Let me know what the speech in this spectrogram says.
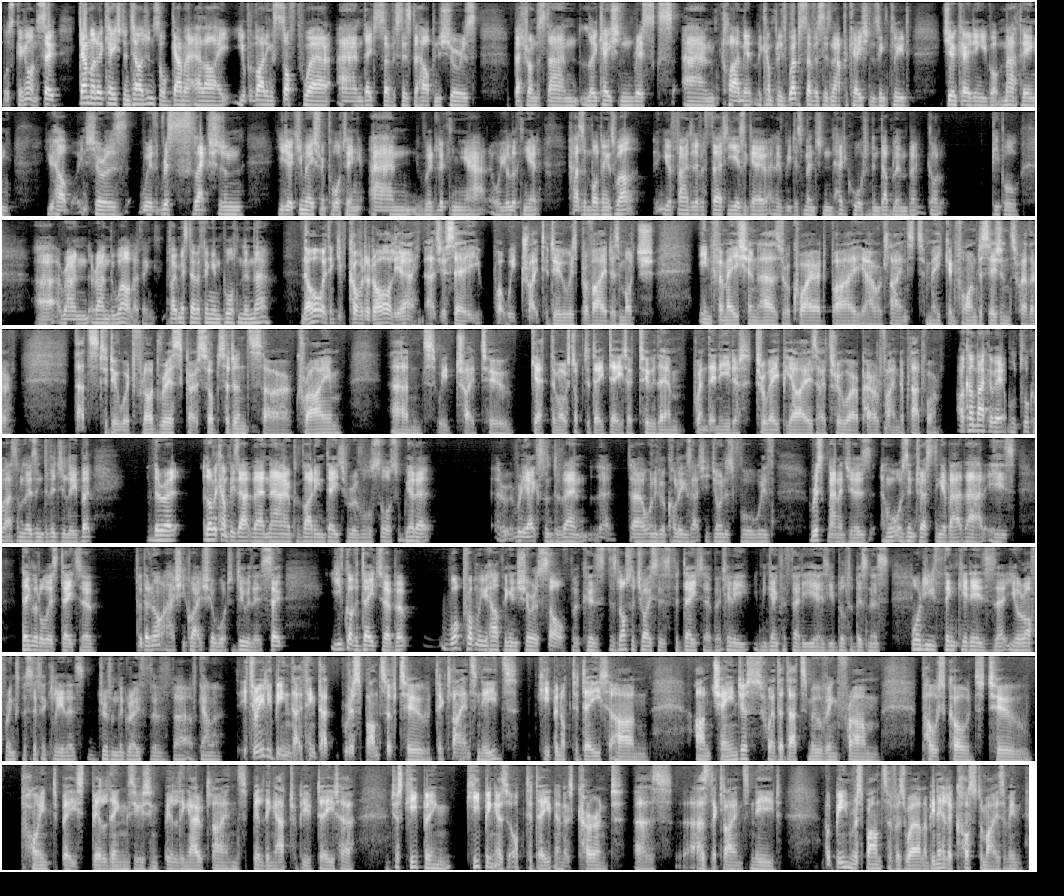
what's going on. So, Gamma Location Intelligence or Gamma LI, you're providing software and data services to help insurers better understand location risks and climate. The company's web services and applications include geocoding, you've got mapping, you help insurers with risk selection, you do accumulation reporting, and we're looking at, or you're looking at hazard modeling as well. You were founded over 30 years ago, and as we just mentioned, headquartered in Dublin, but got people uh, around around the world. I think. Have I missed anything important in there? No, I think you've covered it all. Yeah, as you say, what we try to do is provide as much information as required by our clients to make informed decisions, whether that's to do with flood risk our subsidence our crime. And we try to get the most up to date data to them when they need it through APIs or through our Peril Finder platform. I'll come back a bit. We'll talk about some of those individually, but there are a lot of companies out there now providing data of all sorts. We had a, a really excellent event that uh, one of your colleagues actually joined us for with risk managers. And what was interesting about that is they've got all this data but they're not actually quite sure what to do with it. So you've got the data, but what problem are you helping insurers solve? Because there's lots of choices for data, but clearly you've been going for 30 years, you've built a business. What do you think it is that you're offering specifically that's driven the growth of, uh, of Gamma? It's really been, I think, that responsive to the client's needs, keeping up to date on on changes, whether that's moving from postcodes to point based buildings using building outlines, building attribute data, just keeping keeping as up to date and as current as as the clients need, but being responsive as well and being able to customize. I mean,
